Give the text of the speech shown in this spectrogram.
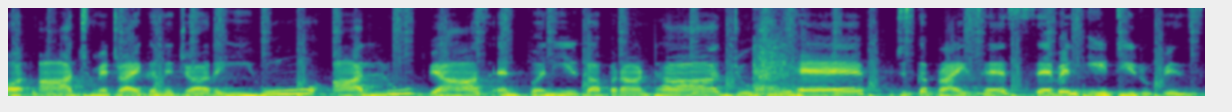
और आज मैं ट्राई करने जा रही हूँ आलू, प्याज एंड पनीर का पराठा, जो कि है, जिसका प्राइस है सेवन एटी रुपीज़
